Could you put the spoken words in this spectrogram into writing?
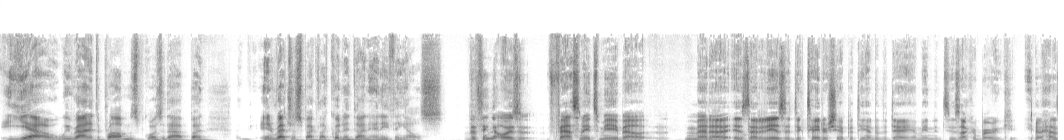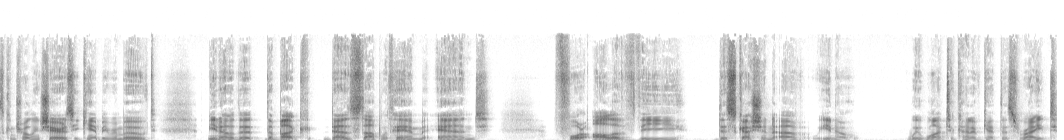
yeah, we ran into problems because of that, but in retrospect, I couldn't have done anything else. The thing that always fascinates me about Meta is that it is a dictatorship at the end of the day. I mean, Zuckerberg, you know, has controlling shares. He can't be removed. You know, the the buck does stop with him and for all of the discussion of, you know, we want to kind of get this right.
